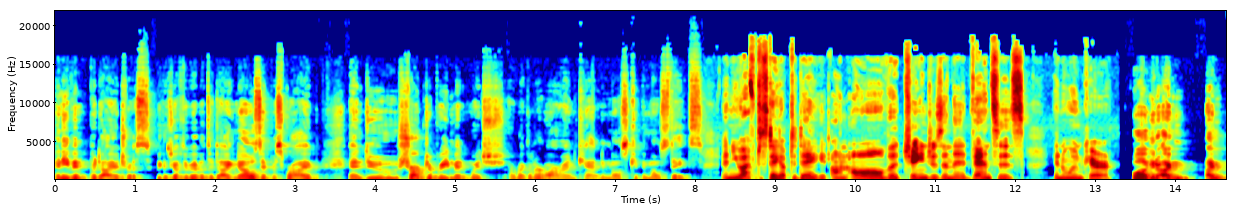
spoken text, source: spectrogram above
and even podiatrists, because you have to be able to diagnose and prescribe and do sharp debridement, which a regular RN can't in most in most states. And you have to stay up to date on all the changes and the advances in wound care. Well, you know, I'm I'm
